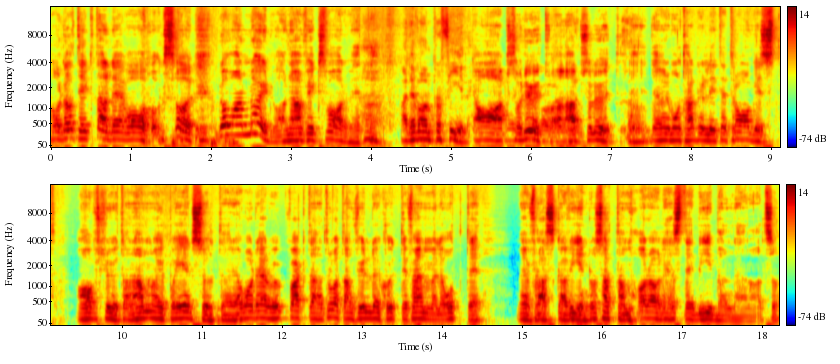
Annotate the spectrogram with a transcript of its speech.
Och då tyckte han det var också... Då var han nöjd va, när han fick svar, vet du. Ja, det var en profil. Ja, absolut. Va? Absolut. Däremot hade det lite tragiskt avslut. Han hamnade ju på Edsult där. Jag var där och uppvaktade. Jag tror att han fyllde 75 eller 80 med en flaska vin. Då satt han bara och läste i Bibeln där alltså.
